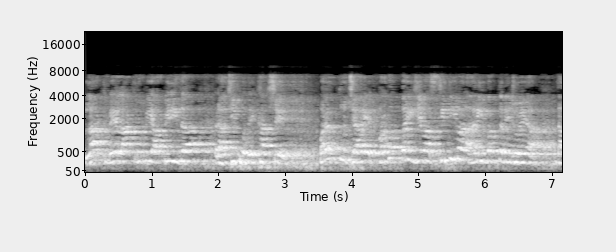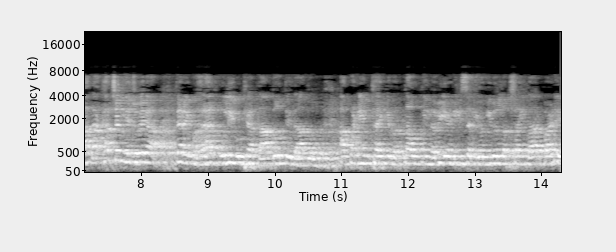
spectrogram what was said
લાખ, બે લાખ રૂપિયા આપી દીધા રાજીપો દેખાશે. પરંતુ જ્યારે પર્વતભાઈ જેવા સ્થિતિવાળા હરિભક્તને જોયા, દાદા ખાચરને જોયા, ત્યારે મહારાજ બોલી ઉઠ્યા, દાદો તે દાદો. આપણને એમ થાય કે રત્નાવતી નવી એડિશન યોગી વલ્લભ સાંઈ બહાર પાડે.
